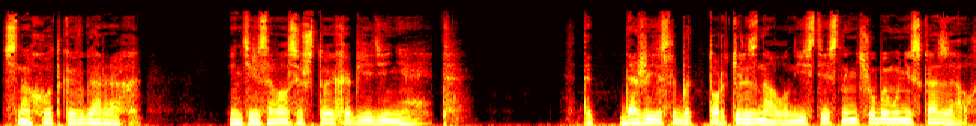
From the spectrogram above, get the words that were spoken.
с находкой в горах. Интересовался, что их объединяет. Да даже если бы Торкель знал, он, естественно, ничего бы ему не сказал.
